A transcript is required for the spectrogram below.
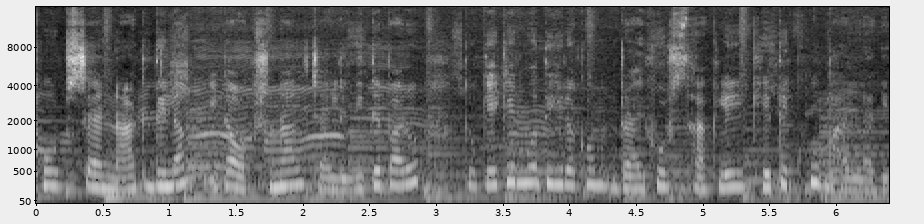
fruits and nut দিলাম। এটা অপশনাল চাইলে দিতে পারো। তো কেকের মধ্যে এরকম ড্রাই ফ্রুটস থাকলেই খেতে খুব ভালো লাগে।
